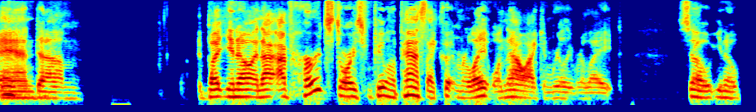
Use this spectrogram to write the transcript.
And um but you know and I, i've heard stories from people in the past i couldn't relate well now i can really relate. So you know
